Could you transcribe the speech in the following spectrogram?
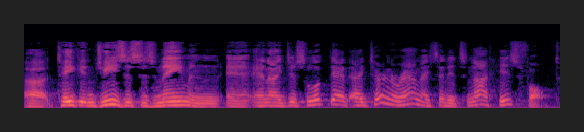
uh, taken Jesus' name, and, and I just looked at, I turned around, I said, It's not his fault.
